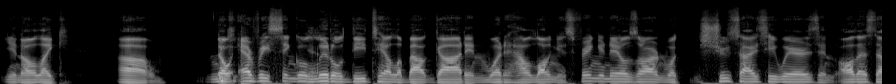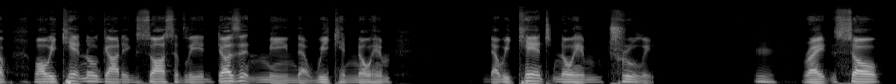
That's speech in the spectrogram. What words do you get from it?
you know, like, um, know every single yeah. little detail about God and what how long his fingernails are and what shoe size he wears and all that stuff. While we can't know God exhaustively, it doesn't mean that we can know him that we can't know him truly. Mm. Right? So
